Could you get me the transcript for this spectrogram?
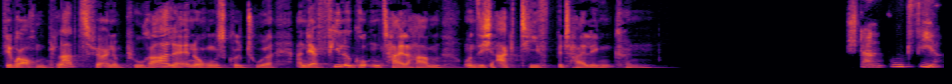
Wir brauchen Platz für eine plurale Erinnerungskultur, an der viele Gruppen teilhaben und sich aktiv beteiligen können. Standpunkt 4.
